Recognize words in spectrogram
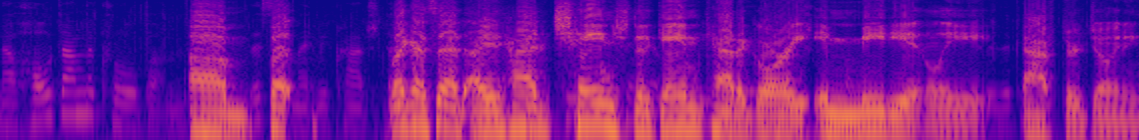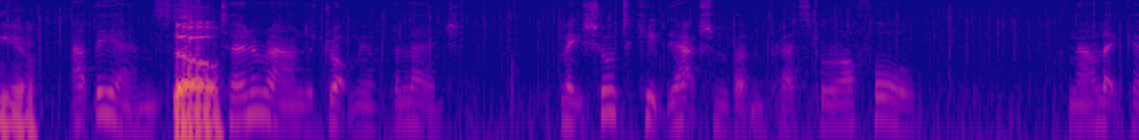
Now hold down the crawl button. um This but make me crouch like. I said, I had changed the game while you hold the category action button to move immediately after joining you. At the end, So, turn around and drop me off the ledge. Make sure to keep the action button pressed or I'll fall. Now let go.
